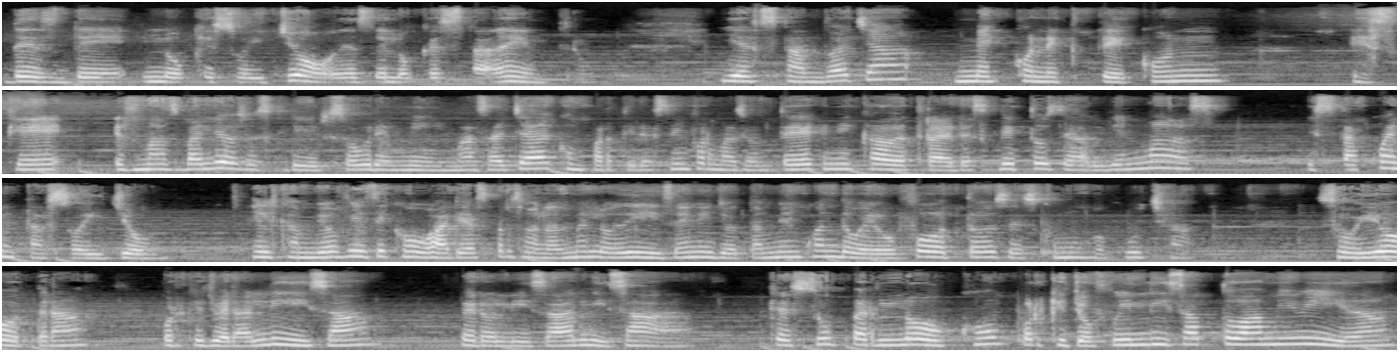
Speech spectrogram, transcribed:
desde lo que soy yo, desde lo que está dentro. Y estando allá me conecté con es que es más valioso escribir sobre mí, más allá de compartir esta información técnica o de traer escritos de alguien más, esta cuenta soy yo. El cambio físico, varias personas me lo dicen y yo también cuando veo fotos es como, pucha, soy otra, porque yo era lisa, pero lisa alisada, que es súper loco porque yo fui lisa toda mi vida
